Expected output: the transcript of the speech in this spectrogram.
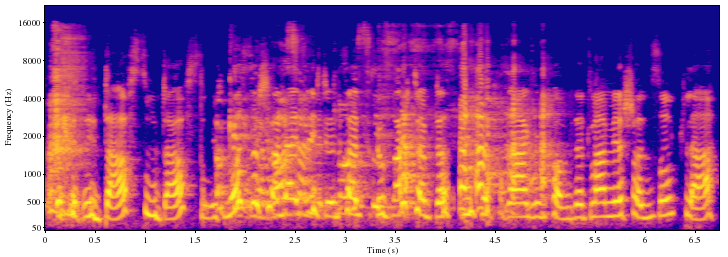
darfst du, darfst du. Ich okay, wusste schon, als ich den Satz gesagt habe, dass diese Frage kommt. Das war mir schon so klar.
